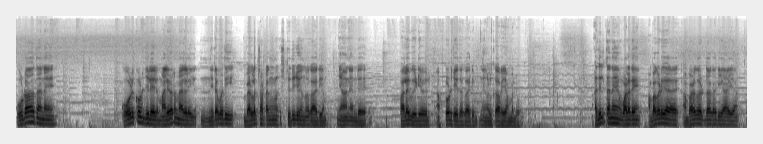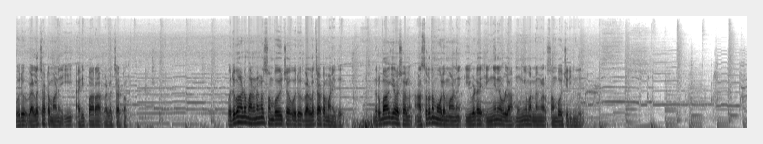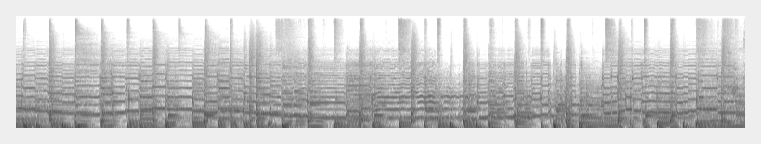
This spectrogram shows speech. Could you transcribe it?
കൂടാതെ തന്നെ കോഴിക്കോട് ജില്ലയിൽ മലയോര മേഖലയിൽ നിരവധി വെള്ളച്ചാട്ടങ്ങൾ സ്ഥിതി ചെയ്യുന്ന കാര്യം ഞാൻ എന്റെ പല വീഡിയോയിൽ അപ്ലോഡ് ചെയ്ത കാര്യം നിങ്ങൾക്ക് അറിയാമല്ലോ. അതിൽ തന്നെ വളരെ അപകട അപകടകാരിയായ ഒരു വെള്ളച്ചാട്ടമാണ് ഈ അരിപ്പാറ വെള്ളച്ചാട്ടം. ഒരുപാട് മരണങ്ങൾ സംഭവിച്ച ഒരു വെള്ളച്ചാട്ടമാണിത്. നിർഭാഗ്യവശാൽ അശ്രദ്ധ മൂലമാണ് ഇവിടെ ഇങ്ങനെയുള്ള മുങ്ങിമരണങ്ങൾ സംഭവിച്ചിരിക്കുന്നത്.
